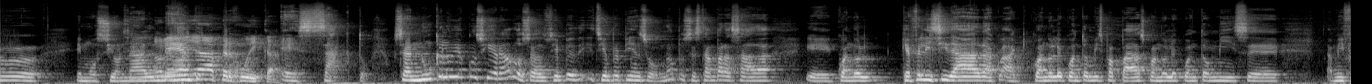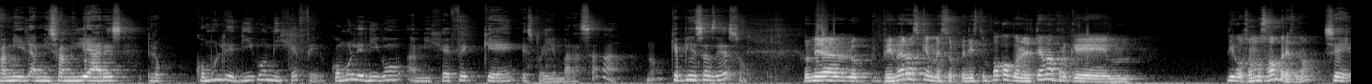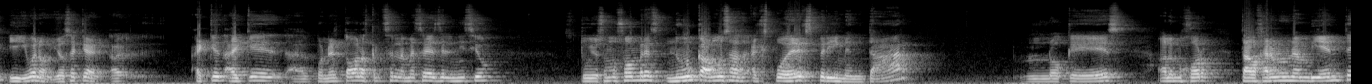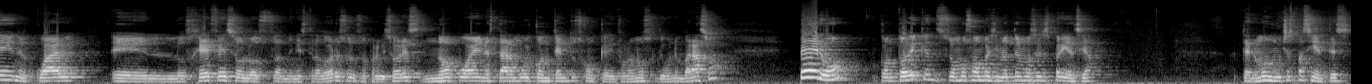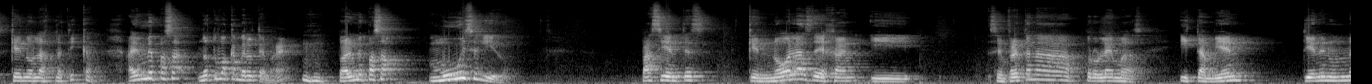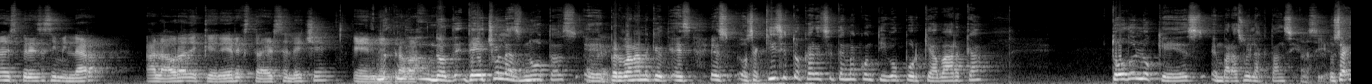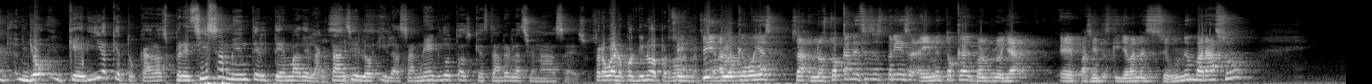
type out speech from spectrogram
emocionalmente. No le vaya a perjudicar. Exacto. O sea, nunca lo había considerado. O sea, siempre, siempre pienso, no, pues está embarazada. eh, cuando, qué felicidad. a- a- cuando le cuento a mis papás, cuando le cuento a mis, eh, a mi familia, a mis familiares. Pero, ¿cómo le digo a mi jefe? ¿Cómo le digo a mi jefe que estoy embarazada? ¿No? ¿Qué piensas de eso? Pues mira, lo primero es que me sorprendiste un poco con el tema porque, mm, digo, somos hombres, ¿no? Sí. Y bueno, yo sé que ah, hay que, hay que ah, poner todas las cartas en la mesa desde el inicio. Tú y yo somos hombres, nunca vamos a poder experimentar lo que es a lo mejor trabajar en un ambiente en el cual eh, los jefes o los administradores o los supervisores no pueden estar muy contentos con que informemos de un embarazo. Pero, con todo y que somos hombres y no tenemos esa experiencia, tenemos muchas pacientes que nos las platican. A mí me pasa, no te voy a cambiar el tema, ¿eh? Pero a mí me pasa muy seguido. Pacientes que no las dejan y se enfrentan a problemas y también tienen una experiencia similar a la hora de querer extraerse leche en el trabajo. No, de, de hecho, las notas, eh, perdóname que es, es, o sea, quise tocar ese tema contigo porque abarca todo lo que es embarazo y lactancia. Así es. O sea, yo quería que tocaras precisamente el tema de lactancia y, lo- y las anécdotas que están relacionadas a eso. Pero bueno, continúa, Sí, perdóname. sí, a lo que voy es, o sea, nos tocan esas experiencias. Ahí me toca, por ejemplo, ya eh, pacientes que llevan el segundo embarazo.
